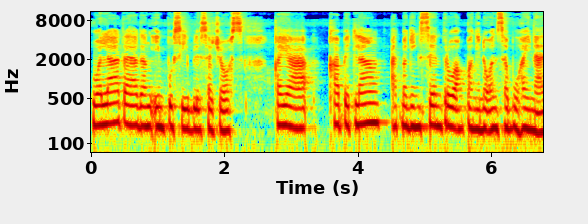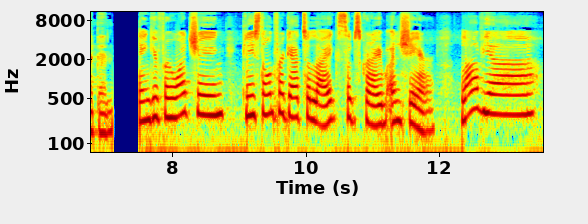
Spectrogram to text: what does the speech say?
Wala talagang imposible sa Diyos. Kaya kapit lang at maging sentro ang Panginoon sa buhay natin. Thank you for watching. Please don't forget to like, subscribe, and share. Love ya!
